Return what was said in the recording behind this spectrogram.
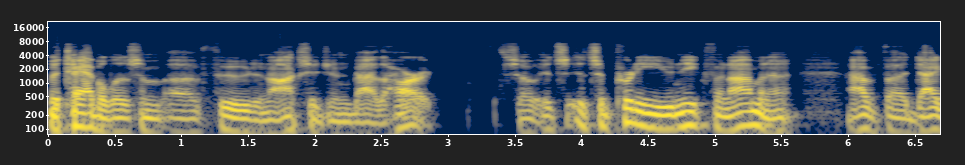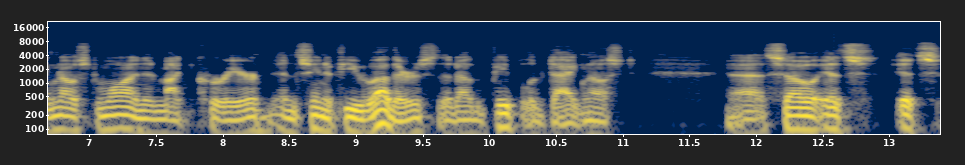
metabolism of food and oxygen by the heart. So it's, it's a pretty unique phenomena. I've uh, diagnosed one in my career and seen a few others that other people have diagnosed. Uh, so it's it's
